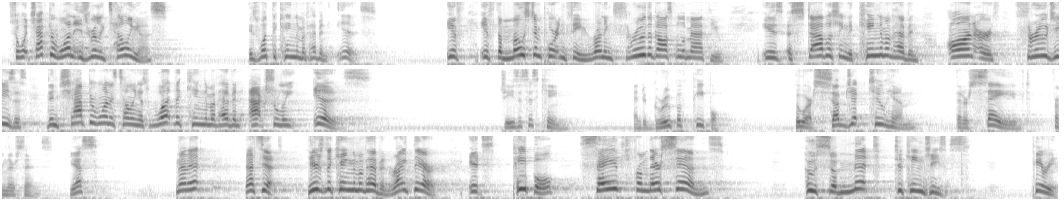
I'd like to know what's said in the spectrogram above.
So, what chapter 1 is really telling us is what the kingdom of heaven is. If, if the most important theme running through the Gospel of Matthew is establishing the kingdom of heaven on earth through Jesus, then chapter 1 is telling us what the kingdom of heaven actually is. Jesus is king, and a group of people who are subject to him that are saved from their sins. Yes? Isn't that it? That's it. Here's the kingdom of heaven right there. It's people saved from their sins who submit to King Jesus. Period.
